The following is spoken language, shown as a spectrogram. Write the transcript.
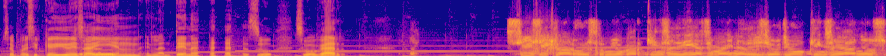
se puede decir que vives ahí en, en la antena, su, su hogar. Sí, sí, claro, esto es mi hogar 15 días, imagínate, yo llevo 15 años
